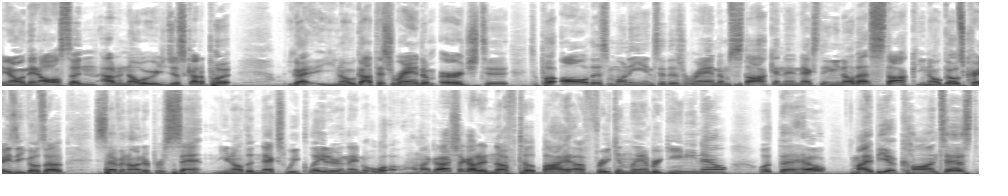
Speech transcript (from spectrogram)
You know, and then all of a sudden, out of nowhere, you just got to put, you got, you know, got this random urge to to put all this money into this random stock, and then next thing you know, that stock, you know, goes crazy, goes up seven hundred percent, you know, the next week later, and then oh my gosh, I got enough to buy a freaking Lamborghini now. What the hell? It might be a contest,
